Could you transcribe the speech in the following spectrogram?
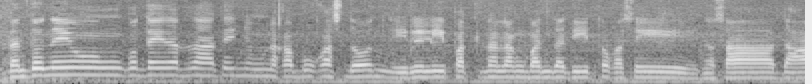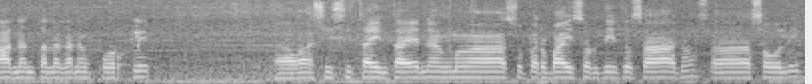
At nandun na yung container natin, yung nakabukas doon. Ililipat na lang banda dito kasi nasa daanan talaga ng forklift. Uh, sisitahin tayo ng mga supervisor dito sa ano sa solid.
